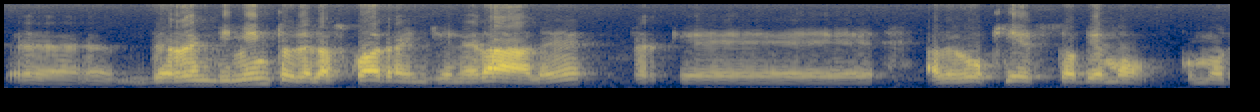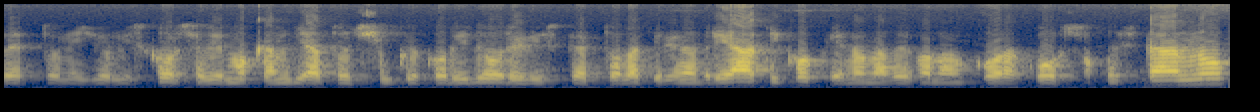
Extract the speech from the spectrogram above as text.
eh, del rendimento della squadra in generale, perché avevo chiesto, abbiamo, come ho detto nei giorni scorsi, abbiamo cambiato 5 corridori rispetto alla Tirreno Adriatico che non avevano ancora corso quest'anno,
